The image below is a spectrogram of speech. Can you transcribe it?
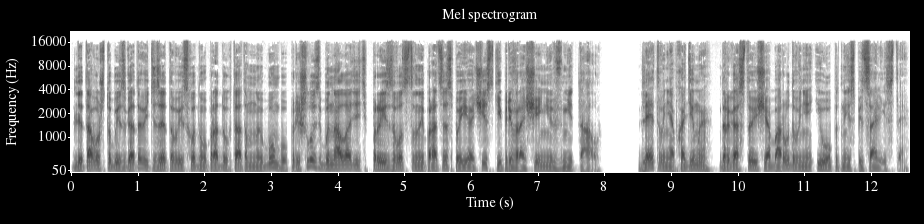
для того, чтобы изготовить из этого исходного продукта атомную бомбу, пришлось бы наладить производственный процесс по ее очистке и превращению в металл. Для этого необходимы дорогостоящее оборудование и опытные специалисты.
